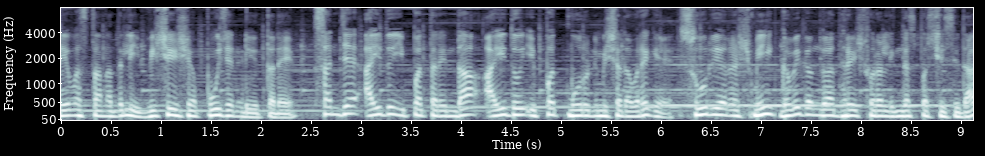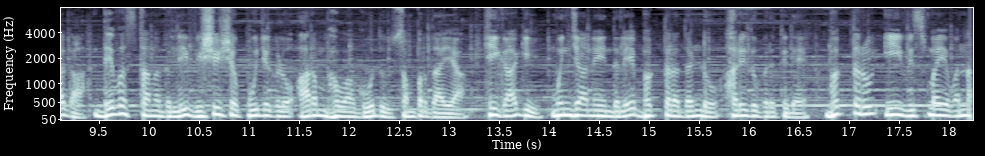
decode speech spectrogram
ದೇವಸ್ಥಾನದಲ್ಲಿ ವಿಶೇಷ ಪೂಜೆ ನಡೆಯುತ್ತದೆ. ಸಂಜೆ ಐದು ಇಪ್ಪತ್ತರಿಂದ ಐದು ಇಪ್ಪತ್ತ್ ಮೂರು ನಿಮಿಷದವರೆಗೆ ಸೂರ್ಯರಶ್ಮಿ ಗವಿಗಂಗಾಧರೇಶ್ವರ ಲಿಂಗ ಸ್ಪರ್ಶಿಸಿದಾಗ ದೇವಸ್ಥಾನದಲ್ಲಿ ವಿಶೇಷ ಪೂಜೆಗಳು ಆರಂಭವಾಗುವುದು ಸಂಪ್ರದಾಯ. ಹೀಗಾಗಿ ಮುಂಜಾನೆಯಿಂದಲೇ ಭಕ್ತರ ದಂಡು ಹರಿದು ಬರುತ್ತಿದೆ. ಭಕ್ತರು ಈ ವಿಸ್ಮಯವನ್ನ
